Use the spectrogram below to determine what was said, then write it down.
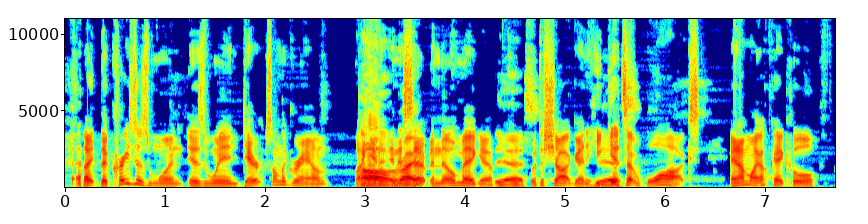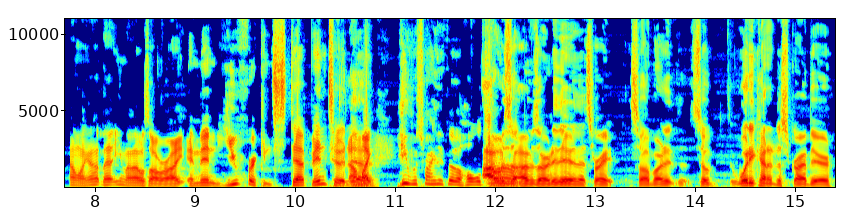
Like the craziest one is when Derek's on the ground, like Oh, in, in, the right. setup in the Omega yes. with the shotgun. He Yes. gets up, walks. And I'm like, okay, cool. I'm like, oh, that you know, that was all right. And then you freaking step into it. And I'm like, he was right there the whole time. I was I was already there. That's right. So I'm already. So what he kind of described there.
